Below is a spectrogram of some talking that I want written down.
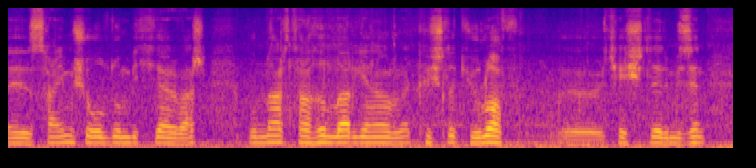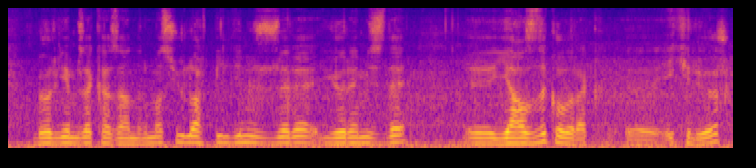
e, saymış olduğum bitkiler var. Bunlar tahıllar genel olarak kışlık yulaf çeşitlerimizin bölgemize kazandırılması. Yulaf bildiğiniz üzere yöremizde e, yazlık olarak e, ekiliyor.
